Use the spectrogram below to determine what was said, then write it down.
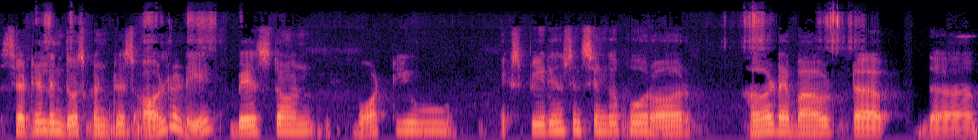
settled in those countries already based on what you experienced in Singapore or heard about uh, the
